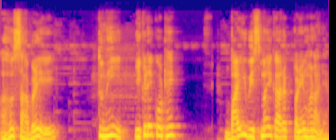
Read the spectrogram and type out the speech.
अहो साबळे तुम्ही इकडे कोठे? बाई विस्मयकारकपणे म्हणाल्या.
